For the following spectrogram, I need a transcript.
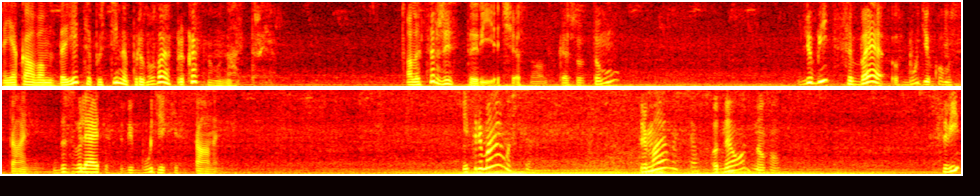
яка вам здається постійно перебуває в прекрасному настрої. Але це вже істерія, чесно вам скажу. Тому любіть себе в будь-якому стані. Дозволяйте собі будь-які стани. І тримаємося. Тримаємося одне одного. Світ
